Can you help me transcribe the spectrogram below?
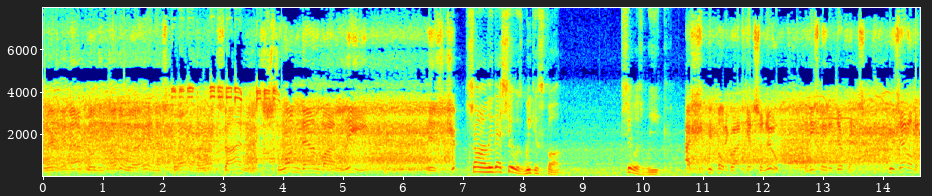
Clear him out, go the other way, and that's caught on the right side and slung down by Lee. Is Sean Lee, that shit was weak as fuck. Shit was weak. Josh able to go out and get Sanu, and he's made a difference. Here's Edelman.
